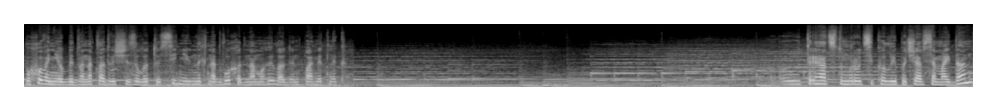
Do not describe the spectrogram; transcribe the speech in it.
Поховані обидва на кладовищі Золотосінні. У них на двох одна могила, один пам'ятник. У 13-му році, коли почався Майдан,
